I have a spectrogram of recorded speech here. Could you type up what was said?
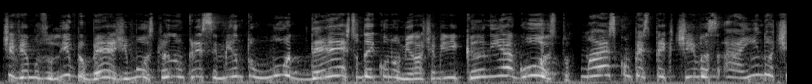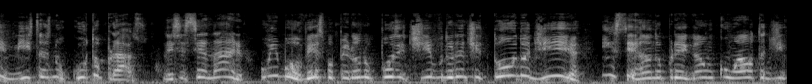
tivemos o livro bege mostrando um crescimento modesto da economia norte-americana em agosto, mas com perspectivas ainda otimistas no curto prazo. Nesse cenário, o Ibovespa operou no positivo durante todo o dia, encerrando o pregão com alta de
